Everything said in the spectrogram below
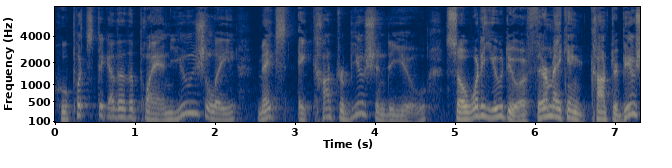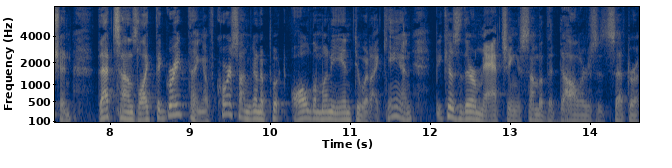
who puts together the plan usually makes a contribution to you. So what do you do? If they're making a contribution, that sounds like the great thing. Of course, I'm going to put all the money into it I can because they're matching some of the dollars, etc.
